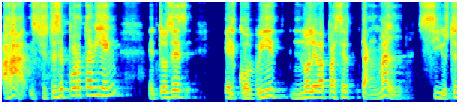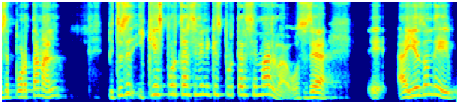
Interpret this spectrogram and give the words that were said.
ajá, si usted se porta bien, entonces el COVID no le va a pasar tan mal. Si usted se porta mal, entonces, ¿y qué es portarse bien y qué es portarse mal, vamos? O sea, eh, ahí es donde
